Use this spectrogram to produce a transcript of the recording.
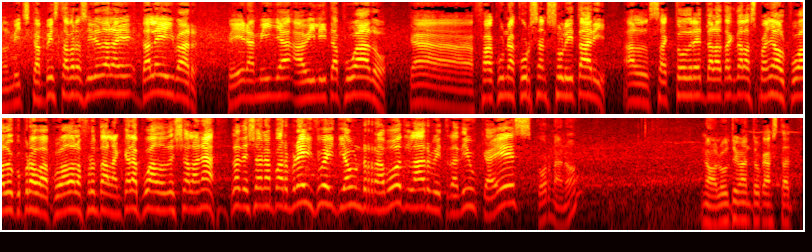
El migcampista brasiler de l'E- de l'Eibar. Pere Milla habilita Puado, que fa una cursa en solitari al sector dret de l'atac de l'Espanyol. Puado que ho prova, Puado a la frontal, encara Puado, deixa-la anar, la deixa anar per Braithwaite, hi ha un rebot, l'àrbitre diu que és... Corna, no? No, l'últim en tocar ha estat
